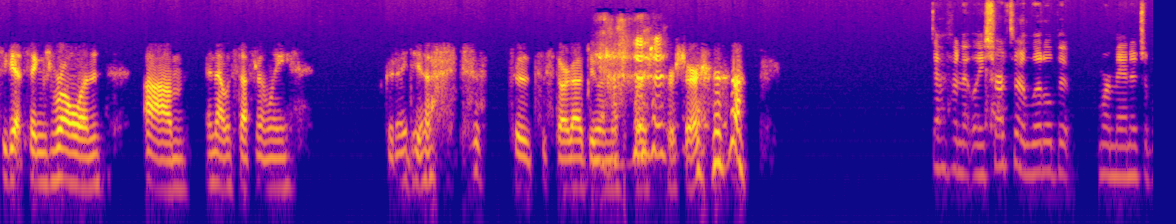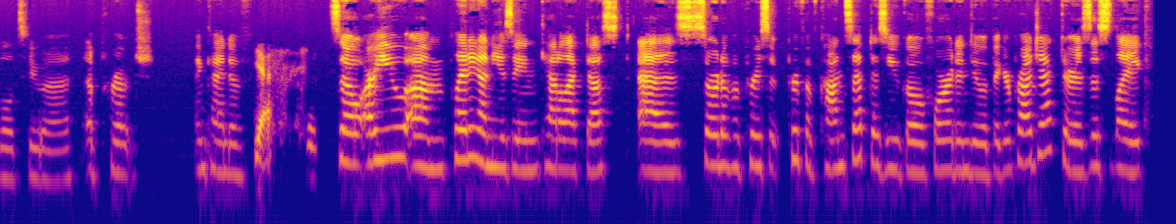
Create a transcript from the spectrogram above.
to get things rolling." Um, and that was definitely a good idea to to, to start out doing this first for sure. Definitely. Shorts are a little bit more manageable to uh, approach and kind of. yes. So, are you um, planning on using Cadillac Dust as sort of a proof proof of concept as you go forward and do a bigger project, or is this like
